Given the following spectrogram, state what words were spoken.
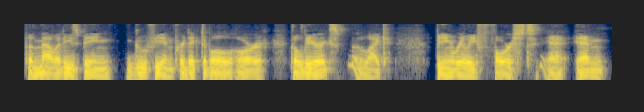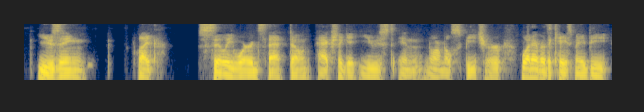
the melodies being goofy and predictable, or the lyrics like being really forced and, and using like silly words that don't actually get used in normal speech or whatever the case may be.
